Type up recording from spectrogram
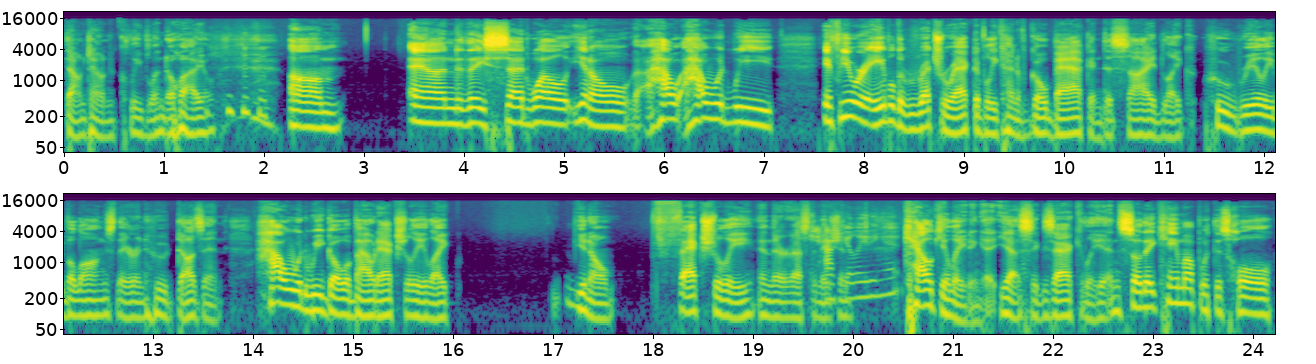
downtown Cleveland, Ohio. um, and they said, well, you know, how how would we if you were able to retroactively kind of go back and decide like who really belongs there and who doesn't, how would we go about actually like you know, factually in their estimation Calculating it. calculating it. Yes, exactly. And so they came up with this whole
